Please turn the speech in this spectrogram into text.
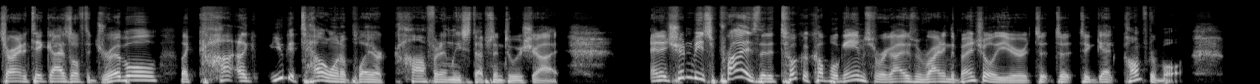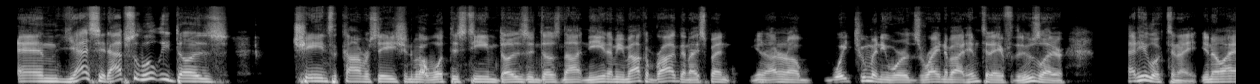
trying to take guys off the dribble. Like, like you could tell when a player confidently steps into a shot. And it shouldn't be a surprise that it took a couple games for a guy who's been riding the bench all year to, to, to get comfortable. And yes, it absolutely does change the conversation about what this team does and does not need. I mean, Malcolm Brogdon, I spent, you know, I don't know, way too many words writing about him today for the newsletter. How'd he look tonight? You know, I,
